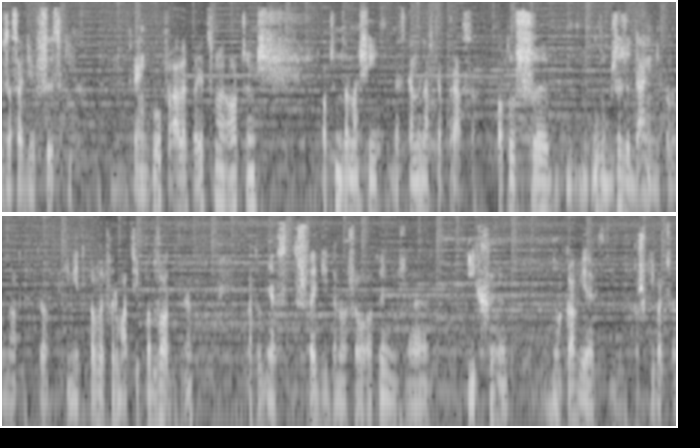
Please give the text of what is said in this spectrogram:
w zasadzie wszystkich kręgów, ale powiedzmy o czymś, o czym donosi skandynawska prasa. Otóż e, u wybrzeży Danii podobno odkryto takie nietypowe formacje podwodne, natomiast Szwedzi donoszą o tym, że ich e, nurkowie, poszukiwacze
